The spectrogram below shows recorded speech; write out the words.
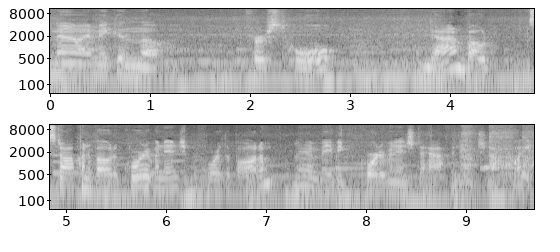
Now I'm making the first hole. And down about, stopping about a quarter of an inch before the bottom. And maybe a quarter of an inch to half an inch, not quite.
